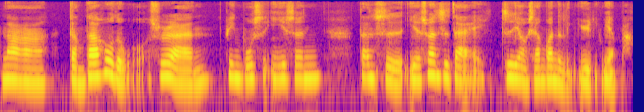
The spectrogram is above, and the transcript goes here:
那长大后的我虽然并不是医生但是也算是在制药相关的领域里面吧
